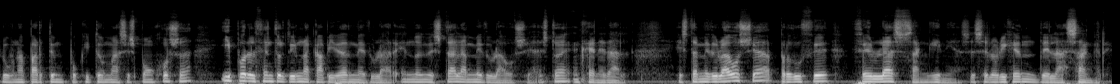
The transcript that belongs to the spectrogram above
luego una parte un poquito más esponjosa y por el centro tiene una cavidad medular, en donde está la médula ósea. Esto en general. Esta médula ósea produce células sanguíneas, es el origen de la sangre.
